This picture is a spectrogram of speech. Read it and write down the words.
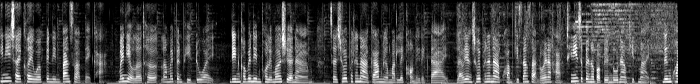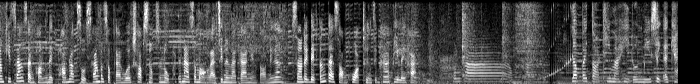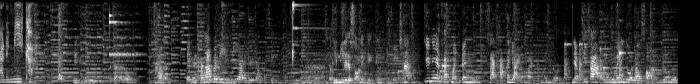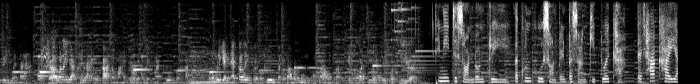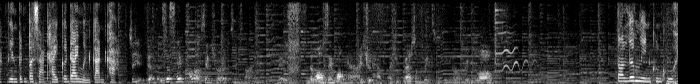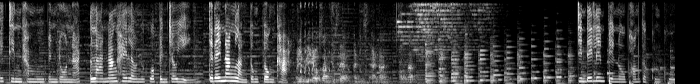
ที่นี่ใช้ Clay Work เป็นดินปั้นสำหรับเด็กค่ะ ไม่เหนียวเลอะเทอะและไม่เป็นพิษด้วย ดินเขาเป็นดินโพลิเมอร์เชื้อน้ำจะช่วยพัฒนากล้ามเนื้อมัดเล็กของเด็กๆได้ แล้วยังช่วยพัฒนาความคิดสร้างสรรค์ด้วยนะคะ ที่นี่จะเป็นระบบเรียนรู้แนวคิดใหม่ ดึงความคิดสร้างสรรค์ของเด็กๆพร้อมหลักสูตรสร้างประสบการณ์เวิร์กช็อปสนุกๆพัฒนาสมองและจินตนาการอย่างต่อเนื่องสำหรับเด็กๆ ตั้งแต่ 2 ขวบถึง 15 ปีเลยค่ะขอบคุณค่ะขอบคุณค่ะเราไปต่อที่มาฮิโดนมิวสิกอะคาเดมีค่ะนี่คือ เป็นคณะบดีวิทยาดุริยางคศิลป์ครับแล้วที่นี่ก็จะสอนเด็กๆด้วยใช่ที่เนี่ยครับเหมือนเป็นสาขาขยายออกมาจากมหิดลอย่างที่ทราบก็คือมหิดลเราสอนเรื่องดนตรีมานานเราก็เลยอยากขยายโอกาสออกมาให้เป็นเด็กเล็กมากขึ้นครับโรงเรียนเนี้ยก็เลยเกิดขึ้นจากความร่วมมือของเรากับเอ็มควอเทียเป็นคอเทียที่นี่จะสอนดนตรี และคุณครูสอนเป็นภาษาอังกฤษด้วยค่ะ แต่ถ้าใครอยากเรียนเป็นภาษาไทยก็ได้เหมือนกันค่ะ So yeah, it's the same color, same shirt, same style. Hey, and the long, same long hair. I should have, I should wear some wig, something, you know, make it long. ตอนเริ่มเรียนคุณครูให้จินทำมือเป็นโดนัทเวลานั่งให้เรานึกว่าเป็นเจ้าหญิง จะได้นั่งหลังตรงๆค่ะ Are you gonna be Elsa instead? And this Anna? How's that? จินได้เล่นเปียโนพร้อมกับคุณครู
